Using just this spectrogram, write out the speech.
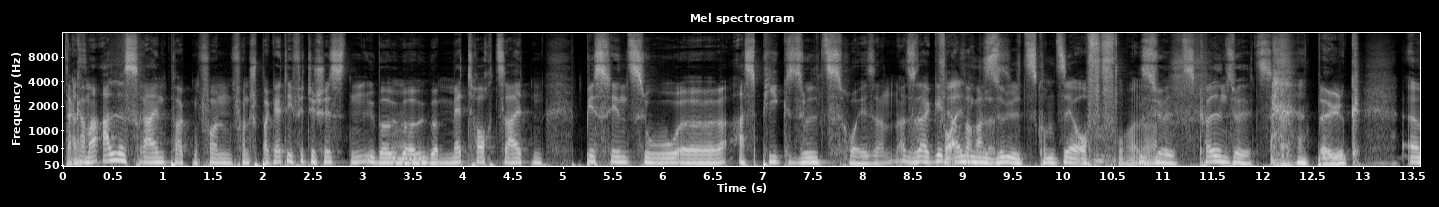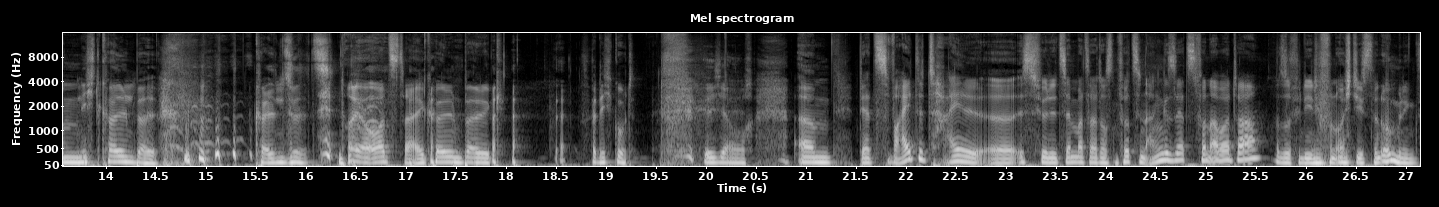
Da Also- kann man alles reinpacken, von, von Spaghetti-Fetischisten über, Mhm. über, über Met-Hochzeiten bis hin zu äh, Aspik-Sülz-Häusern. Also da geht Vor allen Dingen alles. Sülz kommt sehr oft vor. oder? Sülz, Köln-Sülz. Bölk. Ähm, Nicht Köln-Böll. Köln-Sülz. neuer Ortsteil, Köln-Bölk. Finde ich gut. Ich auch. Ähm, der zweite Teil äh, ist für Dezember 2014 angesetzt von Avatar. Also für die von euch, die es dann unbedingt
